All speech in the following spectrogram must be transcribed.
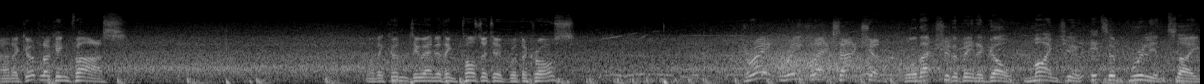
And a good-looking pass. Well, they couldn't do anything positive with the cross. Great reflex action. Well, that should have been a goal. Mind you, it's a brilliant save.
